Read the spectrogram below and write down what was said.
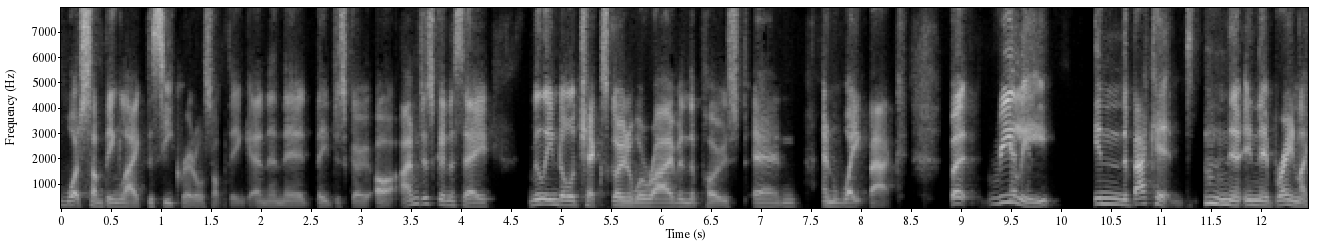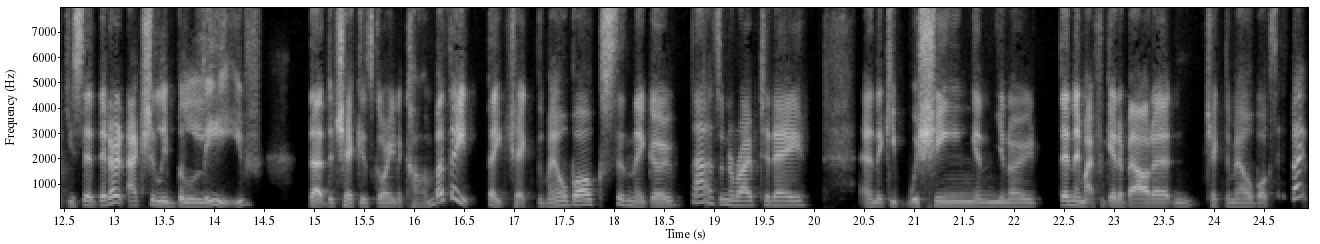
watch something like The Secret or something, and then they they just go, Oh, I'm just gonna say million dollar check's going to arrive in the post and and wait back. But really, in the back end, in their brain, like you said, they don't actually believe that the check is going to come, but they they check the mailbox and they go, that hasn't arrived today. And they keep wishing and you know, then they might forget about it and check the mailbox. That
